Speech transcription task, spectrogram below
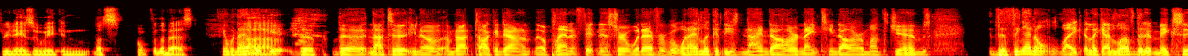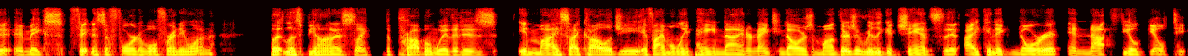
three days a week and let's hope for the best. Yeah, when I look uh, at the the not to you know I'm not talking down on uh, Planet Fitness or whatever, but when I look at these nine dollar, nineteen dollar a month gyms, the thing I don't like, like I love that it makes it it makes fitness affordable for anyone. But let's be honest, like the problem with it is in my psychology, if I'm only paying nine or nineteen dollars a month, there's a really good chance that I can ignore it and not feel guilty.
